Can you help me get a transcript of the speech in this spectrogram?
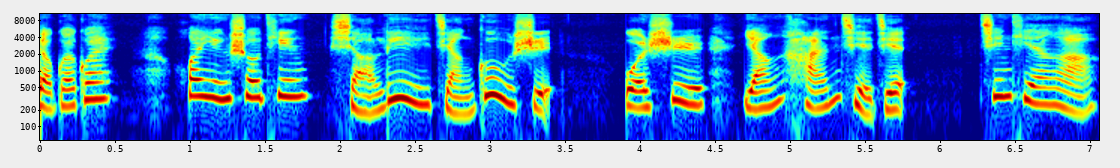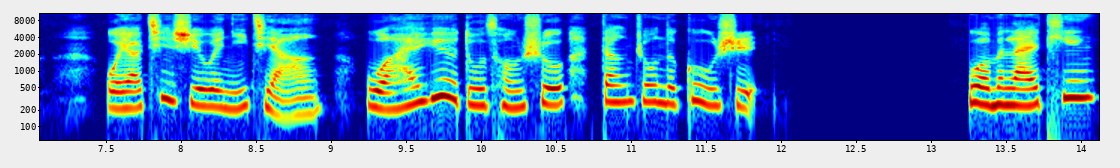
小乖乖，欢迎收听小丽讲故事。我是杨涵姐姐。今天啊，我要继续为你讲《我爱阅读》丛书当中的故事。我们来听《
